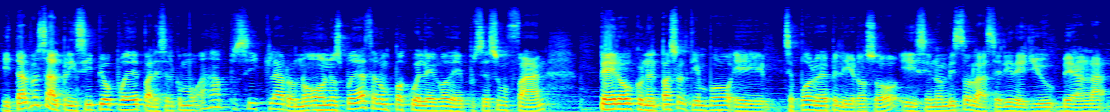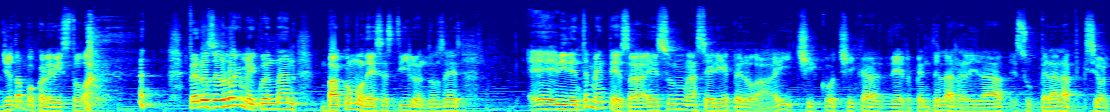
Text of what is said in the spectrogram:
Y tal vez al principio puede parecer como, ah, pues sí, claro, ¿no? O nos puede hacer un poco el ego de, pues es un fan. Pero con el paso del tiempo eh, se puede volver peligroso. Y si no han visto la serie de You, véanla. Yo tampoco la he visto. Pero según lo que me cuentan, va como de ese estilo. Entonces, evidentemente, o sea, es una serie, pero ay, chico, chica, de repente la realidad supera la ficción.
